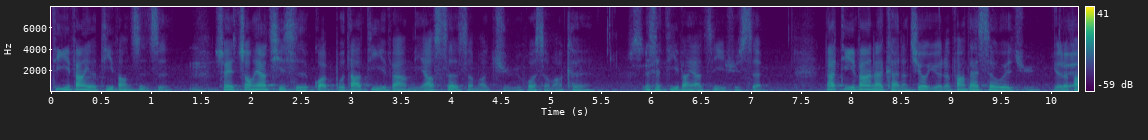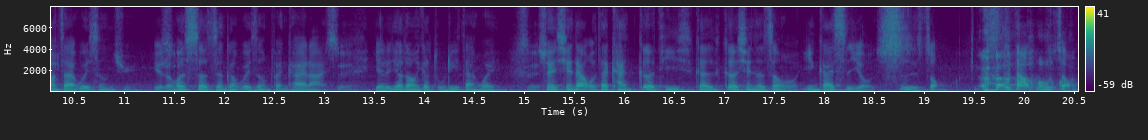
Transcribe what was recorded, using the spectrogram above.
地方有地方自治，所以中央其实管不到地方，你要设什么局或什么科，那是地方要自己去设。那地方呢，可能就有的放在社会局，有的放在卫生局，有的会社政跟卫生分开来，有的要弄一个独立单位。是所以现在我在看各地各各县市政府，应该是有四种、四到五种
